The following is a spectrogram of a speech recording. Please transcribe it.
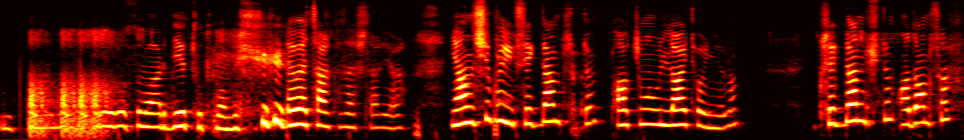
İsmail'in logosu var diye tutmamış. evet arkadaşlar ya. Yanlışlıkla yüksekten tuttum. PUBG Mobile Lite oynuyorum. Yüksekten düştüm. Adam sırf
